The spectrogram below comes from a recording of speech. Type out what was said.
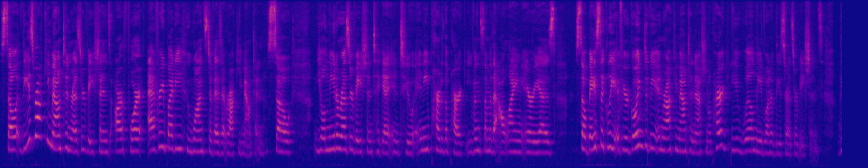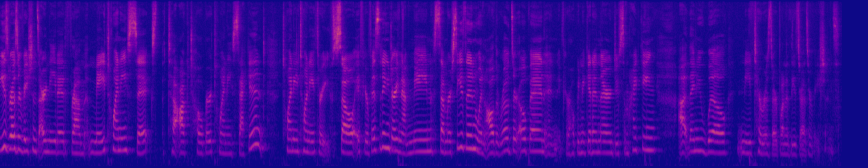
So these Rocky Mountain reservations are for everybody who wants to visit Rocky Mountain. So You'll need a reservation to get into any part of the park, even some of the outlying areas. So basically, if you're going to be in Rocky Mountain National Park, you will need one of these reservations. These reservations are needed from May 26th to October 22nd, 2023. So if you're visiting during that main summer season when all the roads are open and if you're hoping to get in there and do some hiking, uh, then you will need to reserve one of these reservations.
